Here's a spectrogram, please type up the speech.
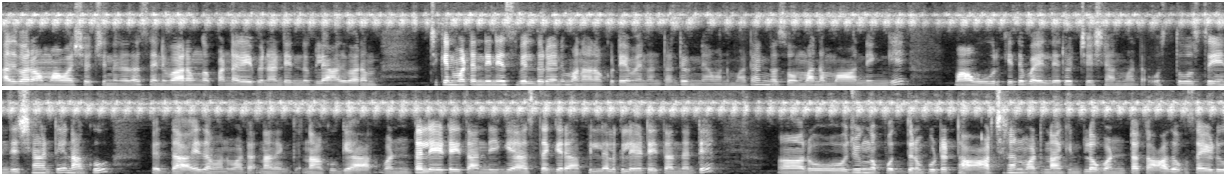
ఆదివారం అమావాస్య వచ్చింది కదా శనివారం ఇంకా పండగ అయిపోయినా అంటే ఎందుకులే ఆదివారం చికెన్ మటన్ తినేసి వెళ్తారు అని మా నాన్న ఒకటేమైనా అంటే ఉన్నామన్నమాట. ఇంకా సోమవారం మార్నింగే మా ఊరికైతే బయలుదేరి వచ్చేసాను అనమాట వస్తూ వస్తూ ఏం చేసా అంటే నాకు పెద్ద ఆయుధం అనమాట నా దగ్గర నాకు గ్యా వంట లేట్ అవుతుంది గ్యాస్ దగ్గర పిల్లలకు లేట్ అవుతుంది అంటే రోజు ఇంకా పొద్దున పూట టార్చర్ అనమాట నాకు ఇంట్లో వంట కాదు ఒక సైడు.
